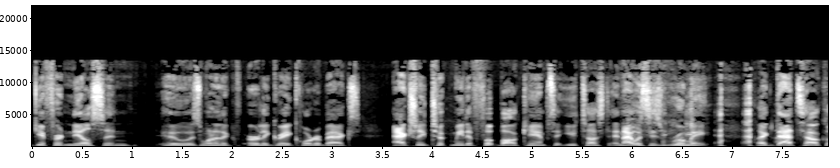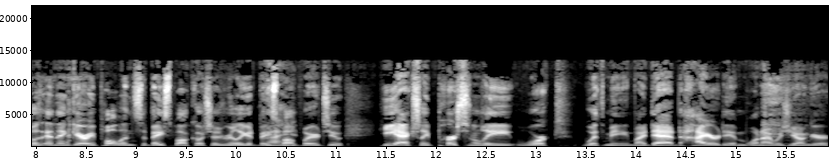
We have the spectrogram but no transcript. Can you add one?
Gifford Nielsen, who was one of the early great quarterbacks, actually took me to football camps at Utah State, and I was his roommate. like that's how close. And then Gary Pullins, the baseball coach, is a really good baseball right. player too he actually personally worked with me. My dad hired him when I was younger.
